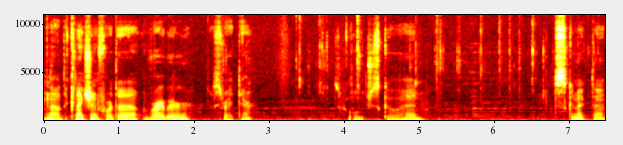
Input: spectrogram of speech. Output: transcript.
Now the connection for the vibrator is right there we'll just go ahead, disconnect that.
